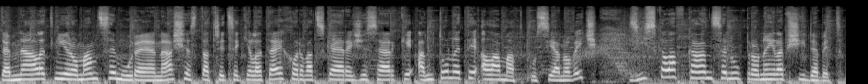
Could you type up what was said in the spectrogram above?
Temná letní romance Muréna 36-leté chorvatské režisérky Antonety Alamat Kusjanovič získala v Cannes cenu pro nejlepší debit.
